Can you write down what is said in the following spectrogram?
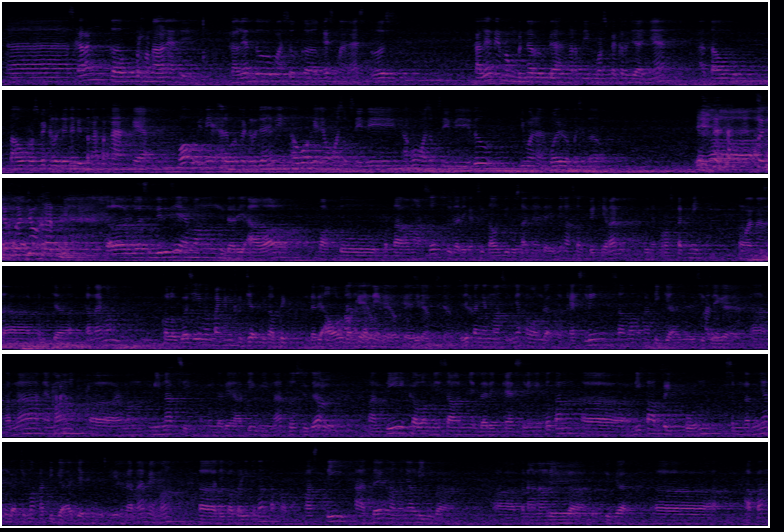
eh, sekarang ke personalnya sih. Kalian tuh masuk ke Kesmas, terus kalian emang bener udah ngerti prospek kerjanya atau tahu prospek kerjanya di tengah-tengah kayak oh ini ada prospek kerjanya nih oh kayaknya mau masuk sini aku mau masuk sini itu gimana boleh dong kasih tahu Kalau- tunjuk-tunjuk kan Kalau gue sendiri sih emang dari awal waktu pertama masuk sudah dikasih tahu jurusannya ada ini langsung pikiran punya prospek nih kalau Mana? bisa kerja karena emang kalau gue sih emang pengen kerja di pabrik dari awal udah Oke, nekenin. oke, oke, Gitu. siap, siap, jadi siap. pengen masuknya kalau nggak ke Kesling sama ke K3 dari situ K3 ya? Nah, karena emang eh, emang minat sih emang dari hati minat terus juga nanti kalau misalnya dari Casling itu kan eh, di pabrik pun sebenarnya nggak cuma K3 aja dibutuhin karena memang eh, di pabrik itu kan pa- pasti ada yang namanya limbah eh, penanganan limbah terus juga eh, apa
